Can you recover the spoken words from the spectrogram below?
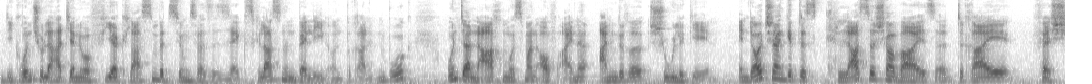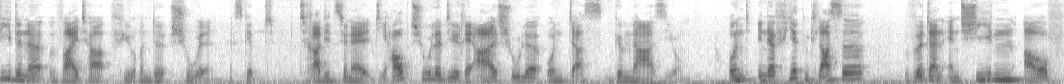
Die Grundschule hat ja nur vier Klassen bzw. sechs Klassen in Berlin und Brandenburg und danach muss man auf eine andere Schule gehen. In Deutschland gibt es klassischerweise drei verschiedene weiterführende Schulen. Es gibt traditionell die Hauptschule, die Realschule und das Gymnasium. Und in der vierten Klasse wird dann entschieden, auf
